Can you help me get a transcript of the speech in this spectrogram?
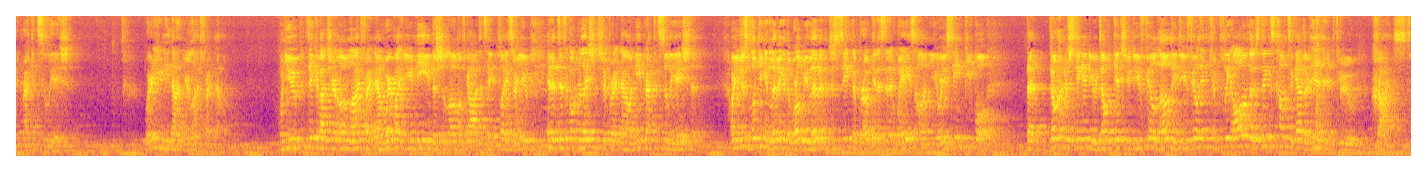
and reconciliation. Where do you need that in your life right now? When you think about your own life right now, where might you need the shalom of God to take place? Are you in a difficult relationship right now and need reconciliation? Are you just looking and living in the world we live in and just seeing the brokenness and it weighs on you? Are you seeing people that don't understand you or don't get you? Do you feel lonely? Do you feel incomplete? All of those things come together in and through Christ.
